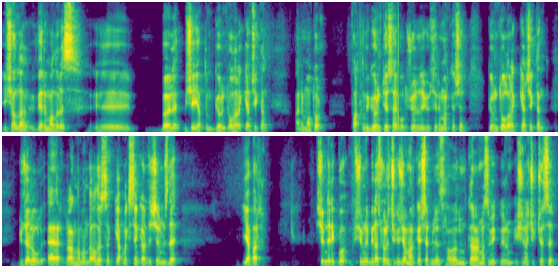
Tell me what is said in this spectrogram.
İnşallah verim alırız. Ee, böyle bir şey yaptım. Görüntü olarak gerçekten hani motor farklı bir görüntüye sahip oldu. Şöyle de göstereyim arkadaşlar. Görüntü olarak gerçekten güzel oldu. Eğer randamanda alırsak yapmak isteyen kardeşlerimiz de yapar. Şimdilik bu. Şimdi biraz sonra çıkacağım arkadaşlar. Biraz havanın kararması bekliyorum işin açıkçası.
